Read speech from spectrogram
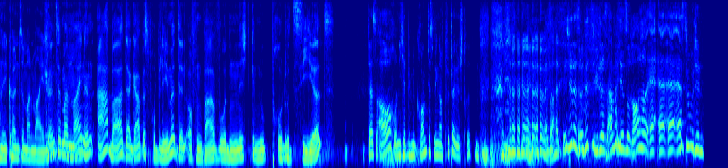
Disney, könnte man meinen. Könnte man meinen, aber da gab es Probleme, denn offenbar wurden nicht genug produziert. Das auch. Und ich habe mich mit Gronk deswegen auf Twitter gestritten. Ich finde das so witzig, wie du das einfach hier so raus. Er, er, er, erst du mit den,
